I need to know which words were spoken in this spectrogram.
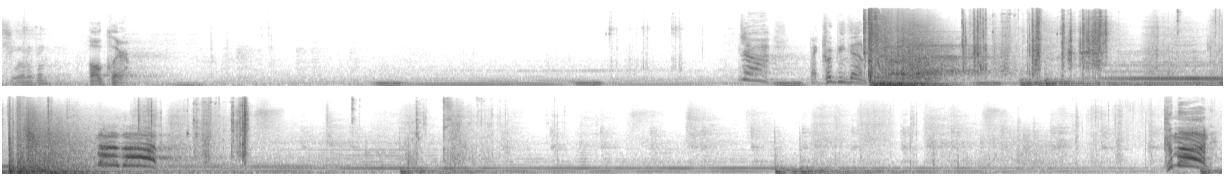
See anything? All clear. Ah, that could be them. Come on!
